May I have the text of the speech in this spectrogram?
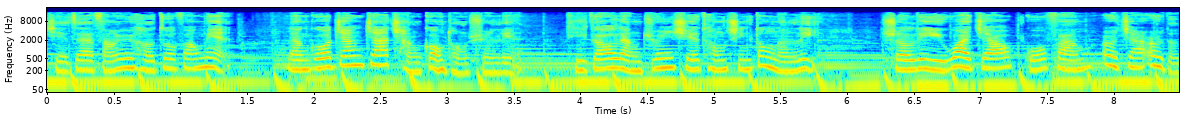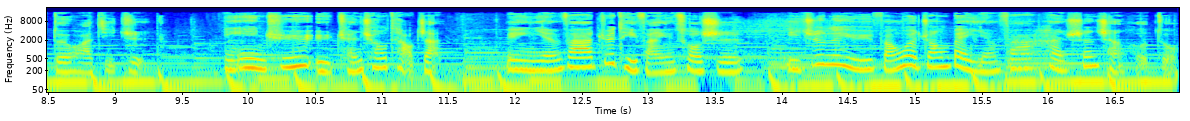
且在防御合作方面，两国将加强共同训练，提高两军协同行动能力，设立外交、国防二加二的对话机制，应应区域与全球挑战，并研发具体反应措施，以致力于防卫装备研发和生产合作。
